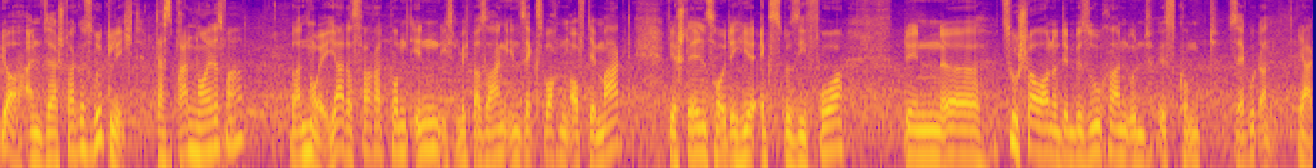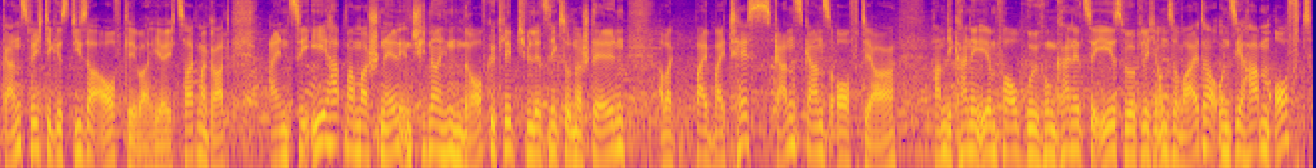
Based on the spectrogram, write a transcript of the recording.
ja, ein sehr starkes Rücklicht. Das ist brandneu, das Fahrrad? Brandneu. Ja, das Fahrrad kommt in, ich möchte mal sagen, in sechs Wochen auf den Markt. Wir stellen es heute hier exklusiv vor, den äh, Zuschauern und den Besuchern und es kommt sehr gut an. Ja, ganz wichtig ist dieser Aufkleber hier. Ich zeige mal gerade. Ein CE hat man mal schnell in China hinten drauf geklebt. Ich will jetzt nichts unterstellen, aber bei, bei Tests ganz, ganz oft, ja, haben die keine EMV-Prüfung, keine CEs wirklich und so weiter. Und sie haben oft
